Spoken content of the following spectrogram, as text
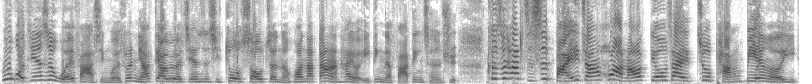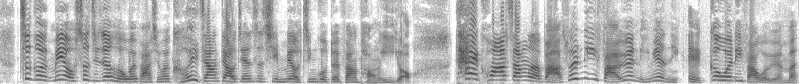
如果今天是违法行为，所以你要调阅监视器做收证的话，那当然他有一定的法定程序。可是他只是把一张画然后丢在就旁边而已，这个没有涉及任何违法行为，可以这样调监视器，没有经过对方同意哦，太夸张了吧？所以立法院里面你，你、欸、哎，各位立法委员们，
